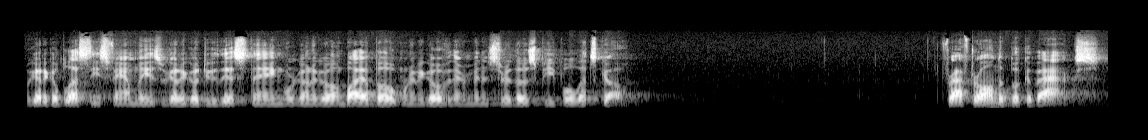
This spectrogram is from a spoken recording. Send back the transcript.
We got to go bless these families. We got to go do this thing. We're going to go and buy a boat. We're going to go over there and minister to those people. Let's go. For after all, in the book of Acts,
